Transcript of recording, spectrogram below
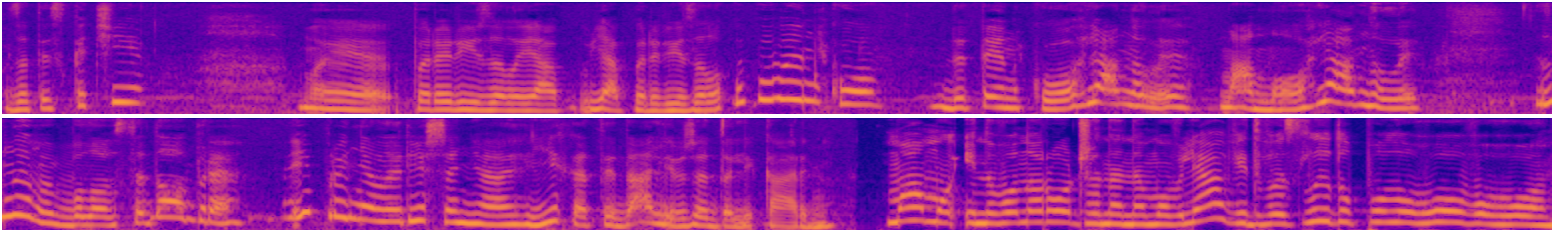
затискачі. Ми перерізали, я, я перерізала пуповинку, дитинку оглянули, маму оглянули. З ними було все добре і прийняли рішення їхати далі вже до лікарні. Маму і новонароджене немовля відвезли до пологового.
